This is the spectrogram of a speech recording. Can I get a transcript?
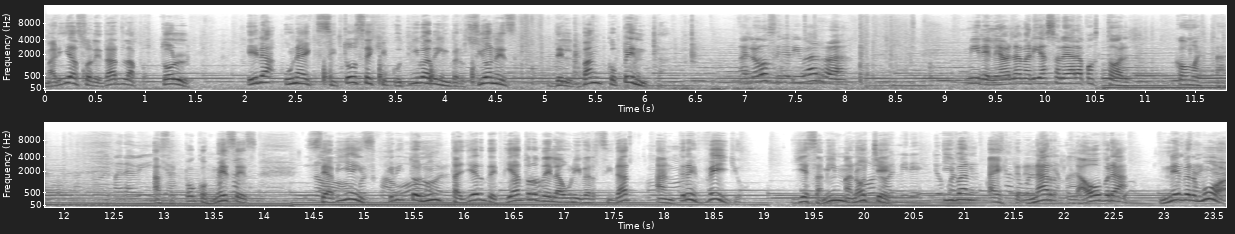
María Soledad Lapostol era una exitosa ejecutiva de inversiones del Banco Penta. Aló, señor Ibarra. Mire, le habla María Soledad Apostol. ¿Cómo está? Maravilla. Hace pocos meses se había inscrito en un taller de teatro de la Universidad Andrés Bello y esa misma noche iban a estrenar la obra Nevermore.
